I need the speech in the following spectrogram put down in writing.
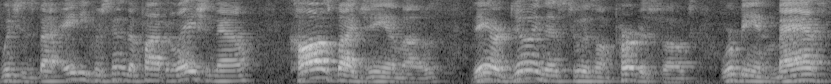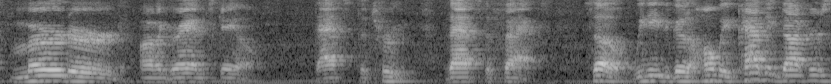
which is about 80% of the population now, caused by GMOs. They are doing this to us on purpose, folks. We're being mass murdered on a grand scale. That's the truth. That's the facts. So we need to go to homeopathic doctors.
